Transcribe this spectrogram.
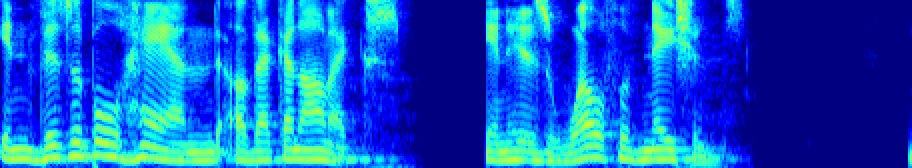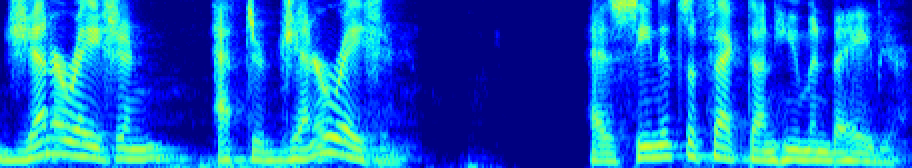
invisible hand of economics in his Wealth of Nations, generation after generation has seen its effect on human behavior.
